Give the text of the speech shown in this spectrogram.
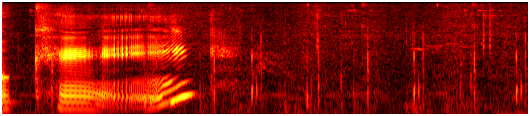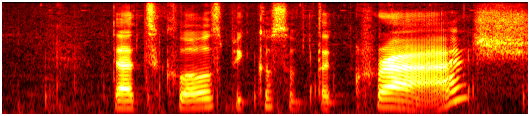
Okay. That's closed because of the crash.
